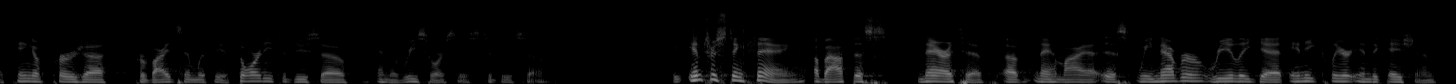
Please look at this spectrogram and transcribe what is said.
a king of Persia provides him with the authority to do so and the resources to do so. The interesting thing about this narrative of Nehemiah is we never really get any clear indication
